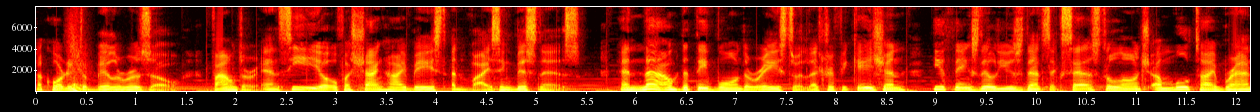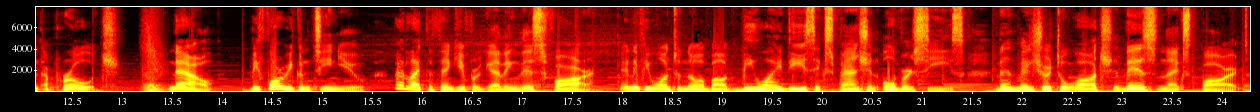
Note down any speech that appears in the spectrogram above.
according to Bill Russo, founder and CEO of a Shanghai-based advising business. And now that they've won the race to electrification, he thinks they'll use that success to launch a multi-brand approach. Now, before we continue, I'd like to thank you for getting this far. And if you want to know about BYD's expansion overseas, then make sure to watch this next part.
